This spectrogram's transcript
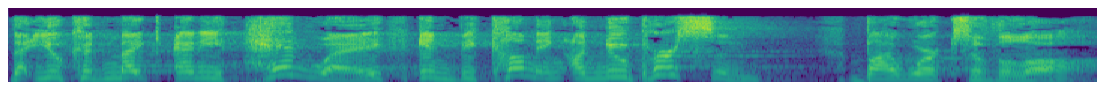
that you could make any headway in becoming a new person by works of the law.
